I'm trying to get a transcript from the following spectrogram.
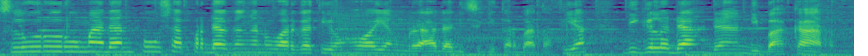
seluruh rumah dan pusat perdagangan warga Tionghoa yang berada di sekitar Batavia digeledah dan dibakar.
